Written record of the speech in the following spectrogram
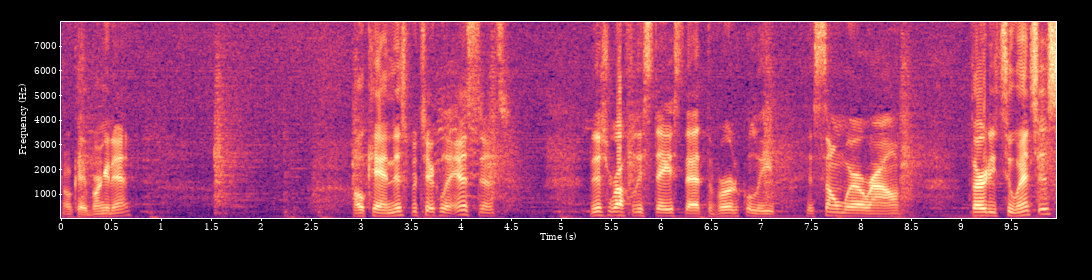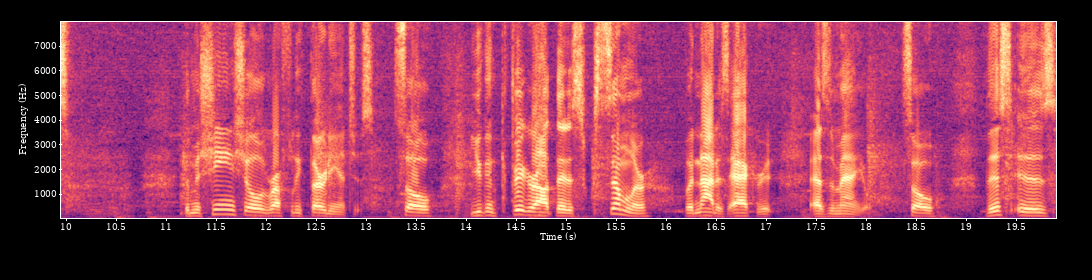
Okay, bring it in. Okay, in this particular instance, this roughly states that the vertical leap is somewhere around 32 inches. The machine showed roughly 30 inches. So you can figure out that it's similar, but not as accurate as the manual. So this is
